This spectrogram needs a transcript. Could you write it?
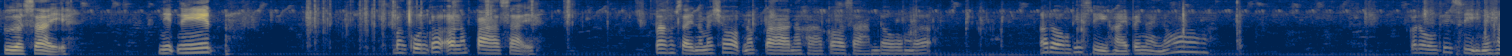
เกลือใส่นิดนิดๆบางคนก็เอาน้ำปลาใส่ ป้าคำใส่นะไม่ชอบน้ำปลานะคะ ก็สามดองแล้วแล้วดองที่สี่หายไปไหนเนาะก็ดองที่สี่นี่ห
